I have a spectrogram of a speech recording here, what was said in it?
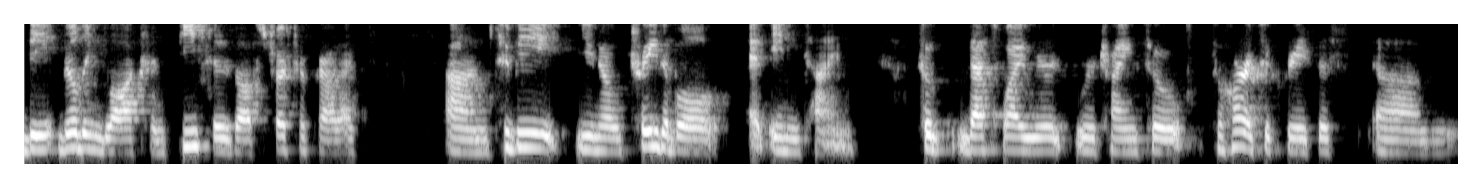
be, building blocks and pieces of structured products um, to be you know tradable at any time. So that's why we're we're trying so so hard to create this um,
